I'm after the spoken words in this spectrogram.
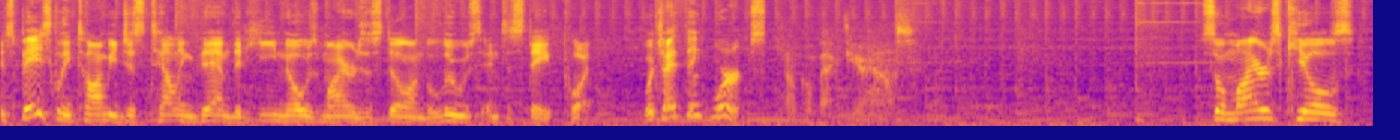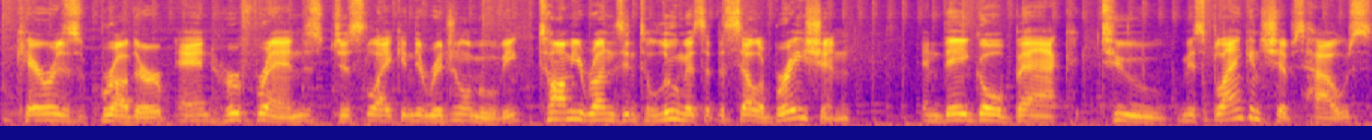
it's basically Tommy just telling them that he knows Myers is still on the loose and to stay put, which I think works. Don't go back to your house. So Myers kills Kara's brother and her friends, just like in the original movie. Tommy runs into Loomis at the celebration, and they go back to Miss Blankenship's house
